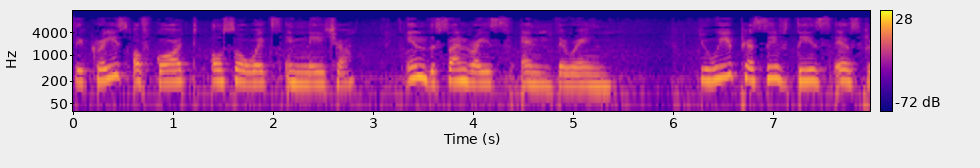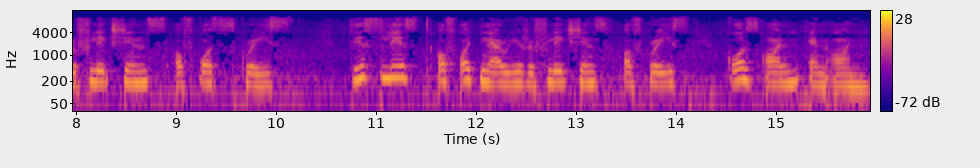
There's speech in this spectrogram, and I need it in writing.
The grace of God also works in nature, in the sunrise and the rain. Do we perceive these as reflections of God's grace? This list of ordinary reflections of grace goes on and on.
